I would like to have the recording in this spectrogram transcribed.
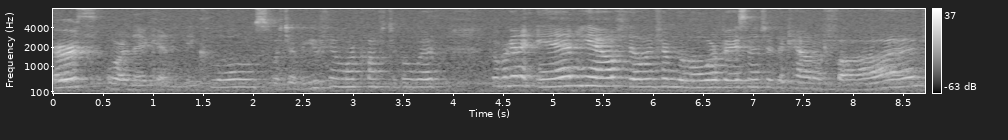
earth, or they can be closed, whichever you feel more comfortable with. But we're going to inhale, filling from the lower basement to the count of five.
